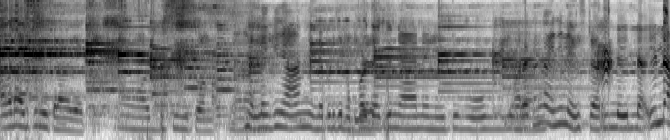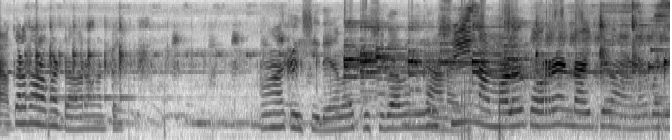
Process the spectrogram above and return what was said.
അവിടെ അടിച്ചു അല്ലെങ്കിൽ ഞാൻ നിന്നെ പിടിച്ചിട്ട് അപ്പോഴത്തേക്ക് ഞാൻ എണീറ്റ് പോകും. ഉറക്കം കഴിഞ്ഞില്ലേ മിസ്റ്റർ ഇല്ല ഇല്ല ഇല്ല. കിടന്ന് ഉറങ്ങട്ടെ ഉറങ്ങട്ടെ ആ കൃഷി ഇതേ നമ്മളെ കൃഷി കൃഷിഭവനിലാണ്. കൃഷി നമ്മൾ കൊറേ ഉണ്ടാക്കിയതാണ് പക്ഷെ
